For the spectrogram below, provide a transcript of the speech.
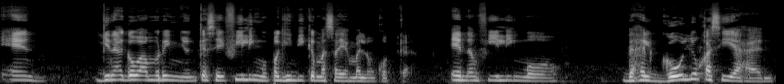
And, ginagawa mo rin yun kasi feeling mo pag hindi ka masaya, malungkot ka. And ang feeling mo, dahil goal yung kasiyahan,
